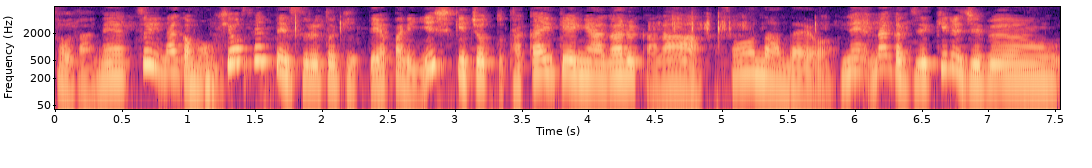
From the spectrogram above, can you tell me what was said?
そうだね。ついなんか目標設定するときってやっぱり意識ちょっと高い系に上がるから、そうなんだよ。ね、なんかできる自分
